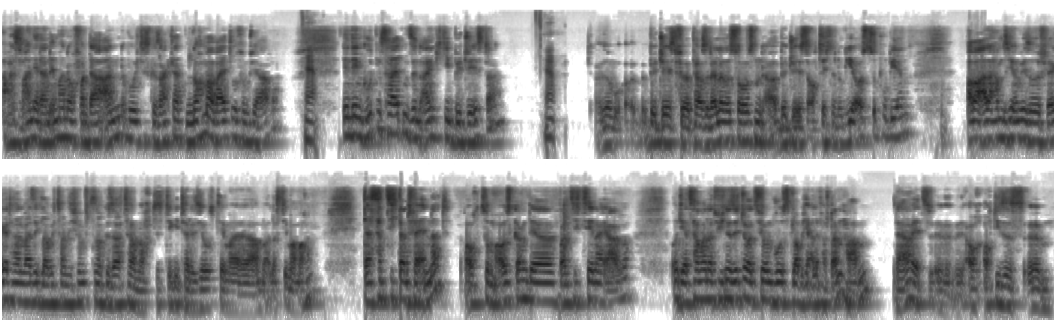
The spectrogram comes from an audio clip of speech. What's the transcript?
Aber es waren ja dann immer noch von da an, wo ich das gesagt habe, noch mal weitere fünf Jahre. Ja. In den guten Zeiten sind eigentlich die Budgets da. Ja. Also Budgets für personelle Ressourcen, Budgets auch Technologie auszuprobieren. Aber alle haben sich irgendwie so schwer getan, weil sie, glaube ich, 2015 noch gesagt haben, ach, das Digitalisierungsthema, ja, lass die mal machen. Das hat sich dann verändert, auch zum Ausgang der 2010er Jahre. Und jetzt haben wir natürlich eine Situation, wo es, glaube ich, alle verstanden haben. Ja, jetzt äh, auch, auch dieses ähm,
